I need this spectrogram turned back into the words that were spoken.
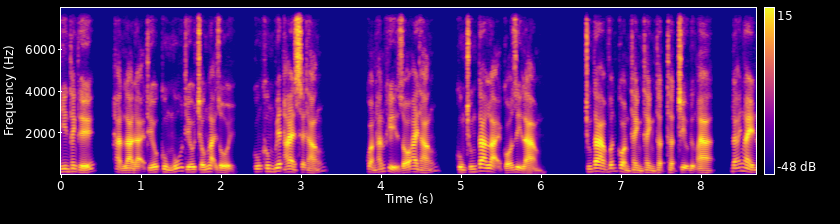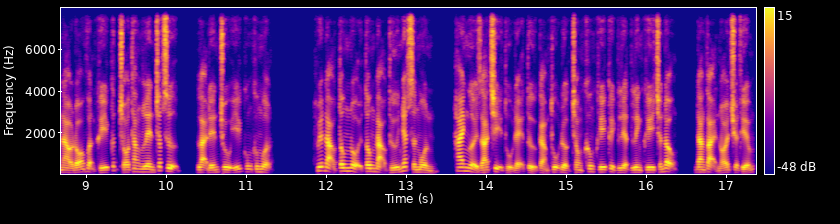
Nhìn thanh thế, hẳn là đại thiếu cùng ngũ thiếu chống lại rồi, cũng không biết ai sẽ thắng. Quản hắn khỉ gió ai thắng, cùng chúng ta lại có gì làm? Chúng ta vẫn còn thành thành thật thật chịu được à đã ngày nào đó vận khí cất chó thăng lên chấp sự, lại đến chú ý cũng không muộn. Huyết đạo tông nội tông đạo thứ nhất sân môn, hai người giá trị thủ đệ tử cảm thụ được trong không khí kịch liệt linh khí chấn động, đang tại nói chuyện phiếm.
